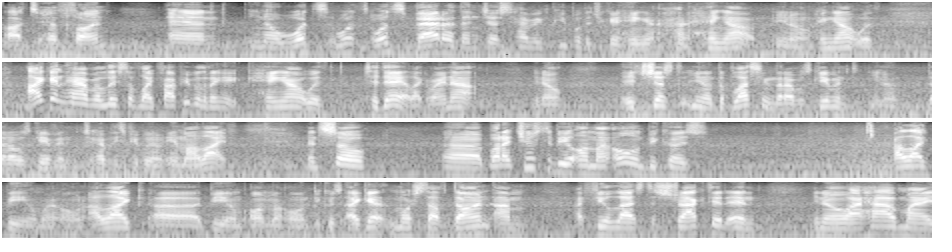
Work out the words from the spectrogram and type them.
uh, to have fun. And you know what's what's what's better than just having people that you can hang hang out you know hang out with. I can have a list of like five people that I can hang out with today, like right now. You know, it's just you know the blessing that I was given, you know, that I was given to have these people in my life, and so, uh, but I choose to be on my own because I like being on my own. I like uh, being on my own because I get more stuff done. I'm I feel less distracted, and you know I have my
